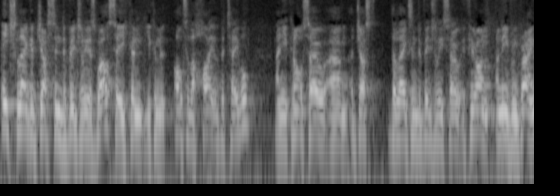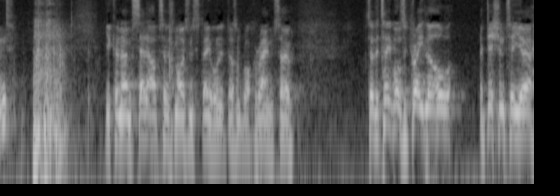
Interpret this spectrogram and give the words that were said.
each leg adjusts individually as well, so you can, you can alter the height of the table, and you can also um, adjust the legs individually. So if you're on uneven ground, you can um, set it up so it's nice and stable and it doesn't rock around. So, so the table is a great little addition to your,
